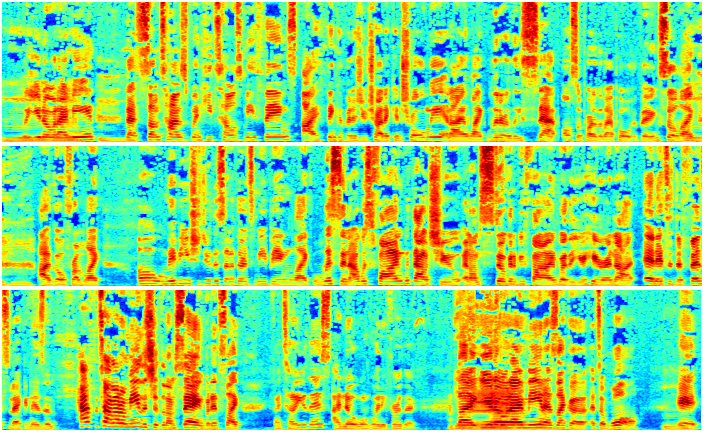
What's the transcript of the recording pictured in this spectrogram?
You know what I Mhm. mean? Mhm. That sometimes when he tells me things, I think of it as you trying to control me, and I like literally snap. Also part of the bipolar thing. So like. Mhm. I go from like, oh, well, maybe you should do this and a third to me being like, listen, I was fine without you, and I'm still gonna be fine whether you're here or not. And it's a defense mechanism. Half the time, I don't mean the shit that I'm saying, but it's like, if I tell you this, I know it won't go any further. Yeah. Like, you know what I Yeah. mean? As like a, it's a wall. Mhm. It,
